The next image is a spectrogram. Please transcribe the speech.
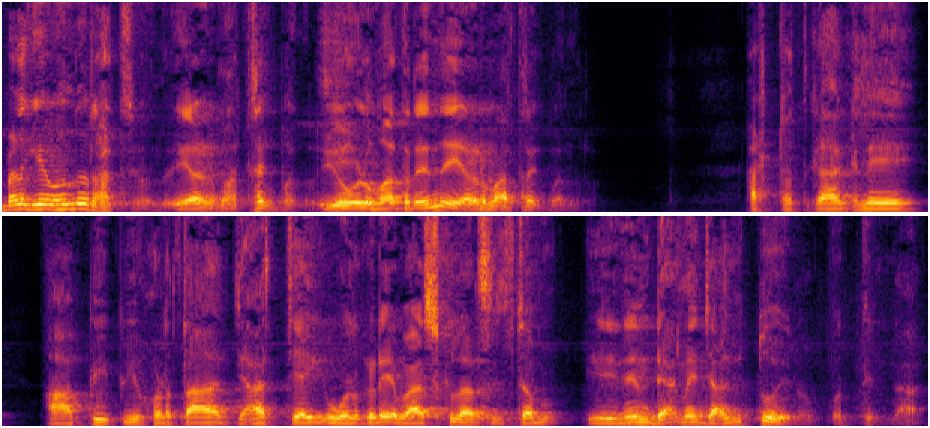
ಬೆಳಗ್ಗೆ ಒಂದು ರಾತ್ರಿ ಒಂದು ಎರಡು ಮಾತ್ರೆಗೆ ಬಂದರು. ಏಳು ಮಾತ್ರೆಯಿಂದ ಎರಡು ಮಾತ್ರೆಗೆ ಬಂದರು. ಅಷ್ಟೊತ್ತಿಗಾಗಲೇ ಆ ಪಿ ಪಿ ಹೊಡೆತ ಜಾಸ್ತಿಯಾಗಿ ಒಳಗಡೆ ವ್ಯಾಸ್ಕ್ಯುಲರ್ ಸಿಸ್ಟಮ್ ಏನೇನು ಡ್ಯಾಮೇಜ್ ಆಗಿತ್ತೋ ಏನೋ ಗೊತ್ತಿಲ್ಲ.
